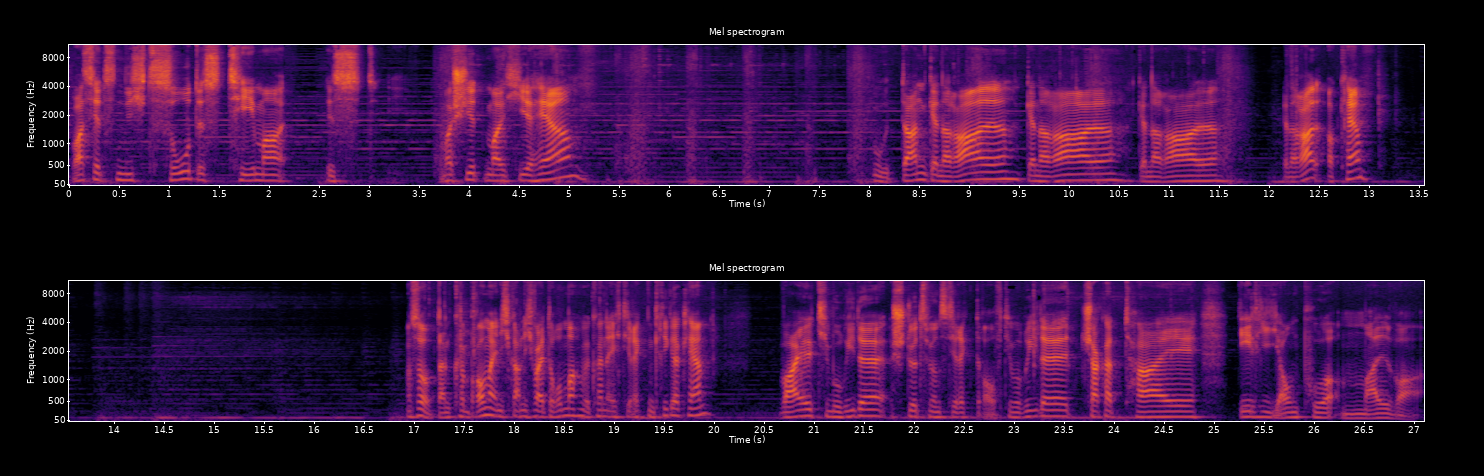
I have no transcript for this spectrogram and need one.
Was jetzt nicht so das Thema ist. Marschiert mal hierher. Gut, dann General, General, General, General, okay. Achso, dann können, brauchen wir eigentlich gar nicht weiter rummachen. Wir können eigentlich direkt einen Krieg erklären. Weil Timuride stürzen wir uns direkt drauf. Timuride, Chagatai, Delhi, Jaunpur, Malwa.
